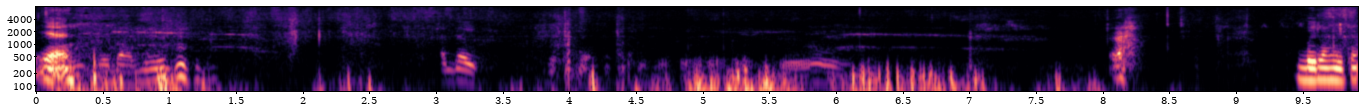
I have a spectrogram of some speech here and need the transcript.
Yan. Ah bilang ito.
